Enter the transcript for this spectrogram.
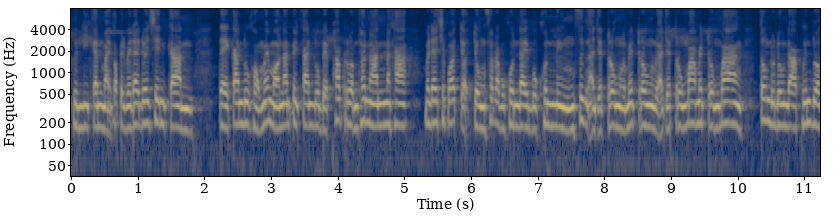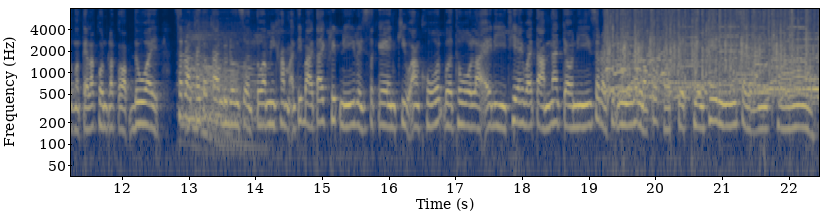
คืนดีกันใหม่ก็เป็นไปได้ด้วยเช่นกัน แต่การดูของแม่หมอนั้นเป็นการดูแบบภาพรวมเท่านั้นนะคะ ไม่ได้เฉพาะเจาะจงสำหรับบุคคลใดบุคคลหนึ่ง ซึ่งอาจจะตรงหรือไม่ตรง หรืออาจจะตรงบ้างไม่ตรงบ้าง ต้องดูดวงดาวพื้นดวงของแต่ละคนประกอบด้วยสำหรับใครต้องการดูดวงส่วนตัวมีคำอธิบายใต้คลิปนี้ หรือสแกน QR code เบอร์โทรไลน์ไอดีที่ให้ไว้ตามหน้าจอนี้สำหรับคลิปนี้แม่หมอก็ขอจบเพียงแค่นี้สวัสดีค่ะ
